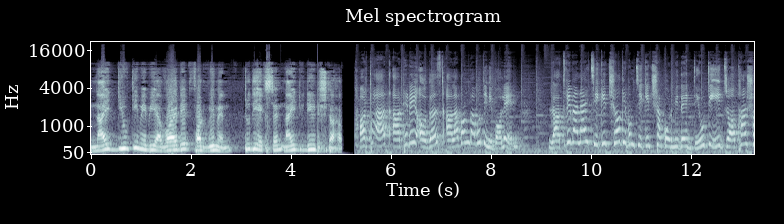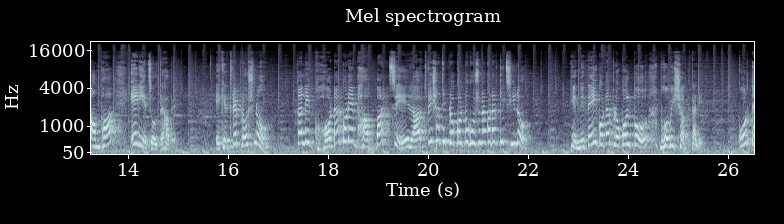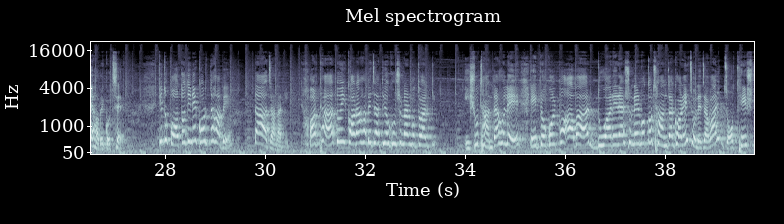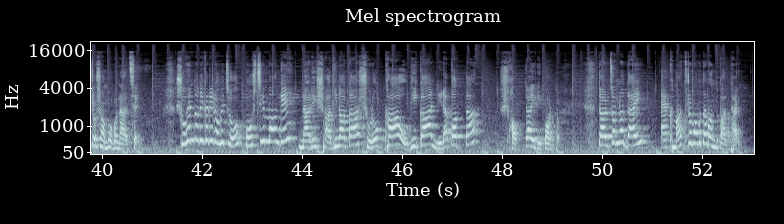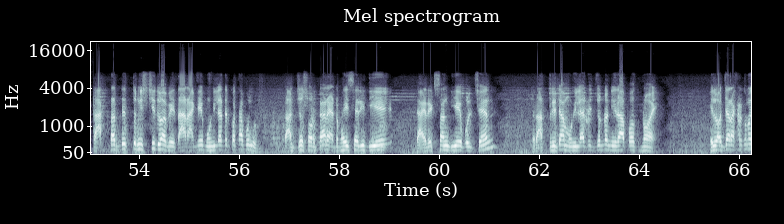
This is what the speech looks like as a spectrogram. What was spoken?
night duty may be avoided for women to the extent night হবে অর্থাৎ আঠেরোই অগস্ট আলাপন বাবু তিনি বলেন, রাত্রিবেলায় চিকিৎসক এবং চিকিৎসা কর্মীদের ডিউটি যথাসম্ভব এড়িয়ে চলতে হবে। এক্ষেত্রে প্রশ্ন, তাহলে ঘটা করে ভাববাচ্ছে রাত্রি সাথী প্রকল্প ঘোষণা করার কি ছিল? এমনিতেই গোটা প্রকল্প ভবিষ্যৎকালে করতে হবে করছে। কিন্তু কতদিনে করতে হবে? তা জানা নেই অর্থাৎ ওই করা হবে জাতীয় ঘোষণার মতো আর কি। ইস্যু ঠান্ডা হলে এই প্রকল্প আবার দুয়ারের আসনের মতো ঠান্ডা ঘরে চলে যাওয়ার যথেষ্ট সম্ভাবনা আছে। শুভেন্দু অধিকারীর অভিযোগ, পশ্চিমবঙ্গে নারীর স্বাধীনতা, সুরক্ষা, অধিকার, নিরাপত্তা সবটাই বিপন্ন। তার জন্য দায়ী একমাত্র মমতা বন্দ্যোপাধ্যায়। ডাক্তারদের তো নিশ্চিতভাবে, তার আগে মহিলাদের কথা বলুন। রাজ্য সরকার অ্যাডভাইসারি দিয়ে ডাইরেকশন দিয়ে বলছেন, রাত্রিটা মহিলাদের জন্য নিরাপদ নয়। এ লজ্জা রাখার কোনো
